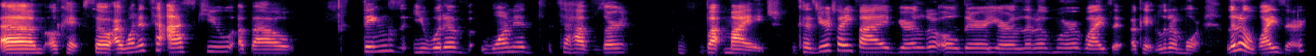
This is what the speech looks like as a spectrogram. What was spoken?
Um. Okay. So I wanted to ask you about things you would have wanted to have learned, but my age because you're 25. You're a little older. You're a little more wiser. Okay, a little more, little wiser.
